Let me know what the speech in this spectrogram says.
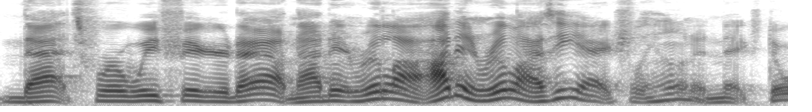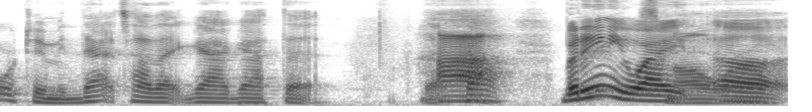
that's where we figured out. And I didn't realize. I didn't realize he actually hunted next door to me. That's how that guy got that that call. But anyway, uh,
